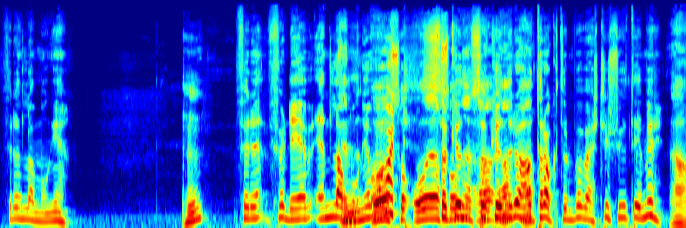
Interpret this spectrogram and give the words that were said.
for en lamunge. Mm. For, for det en lamunge En- var verdt, så- å, ja, så, sånn, kunne, ja, så ja, kunne du ha traktoren på verkstedet i sju timer. Ja,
